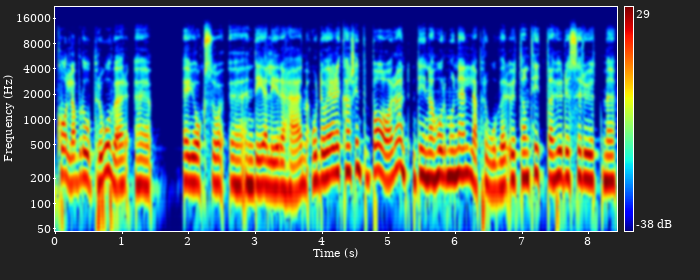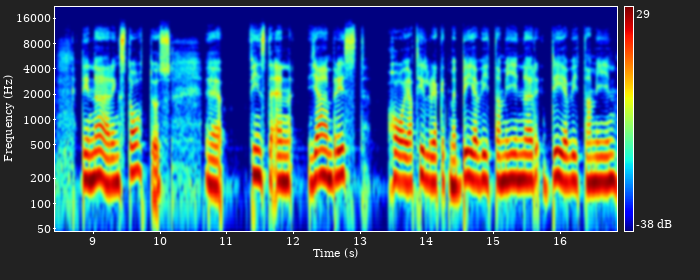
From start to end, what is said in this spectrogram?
Kolla blodprover eh, är ju också eh, en del i det här. Och då är det kanske inte bara dina hormonella prover utan titta hur det ser ut med din näringsstatus. Eh, finns det en järnbrist? Har jag tillräckligt med B-vitaminer, D-vitamin?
